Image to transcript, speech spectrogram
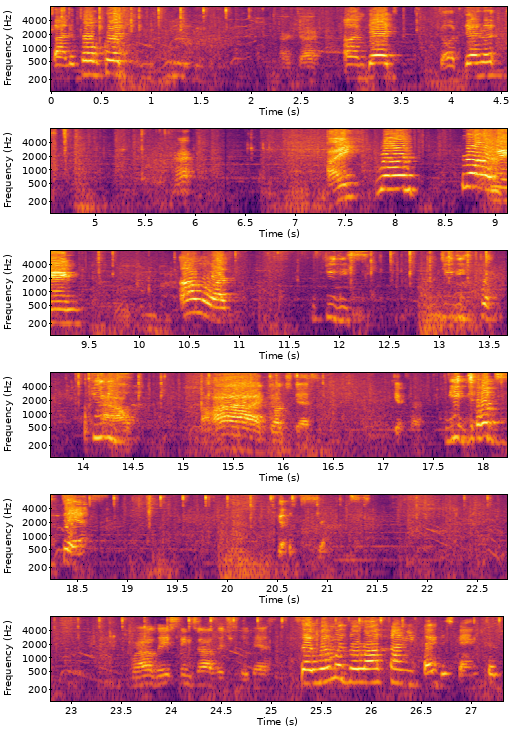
Kind of awkward. Okay. I'm dead. God damn it. I Run! Run! coming. I'm alive. Let's do this. Do this, bro. Do Ow. this. Ah, dodge death. Get that. You dodged death. God sakes. Well, these things are literally death. So when was the last time you played this game? Because,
